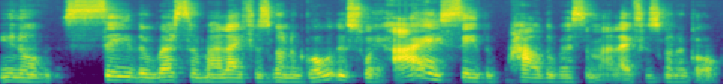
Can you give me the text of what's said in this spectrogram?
you know, say the rest of my life is going to go this way. I say the, how the rest of my life is going to go.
